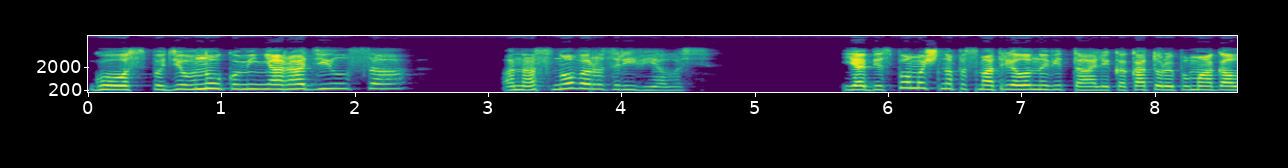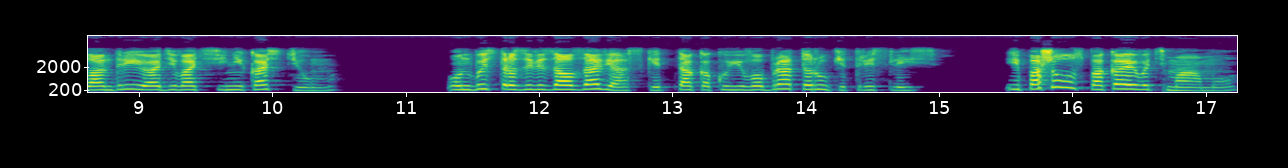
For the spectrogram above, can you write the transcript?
Господи, внук у меня родился. Она снова разревелась. Я беспомощно посмотрела на Виталика, который помогал Андрею одевать синий костюм. Он быстро завязал завязки, так как у его брата руки тряслись, и пошел успокаивать маму.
